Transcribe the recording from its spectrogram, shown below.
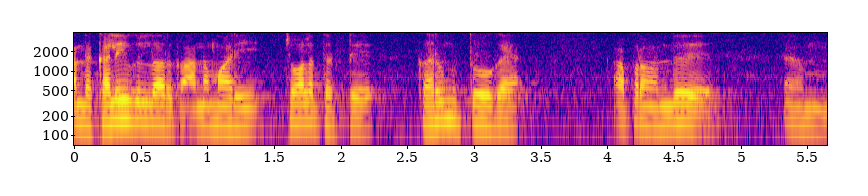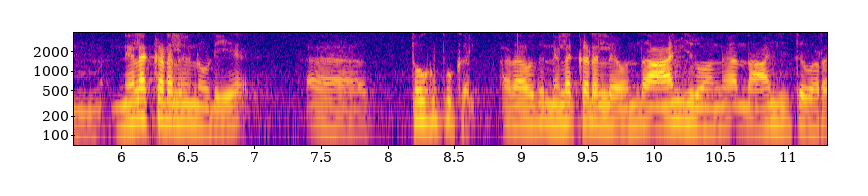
அந்த கழிவுகள்லாம் இருக்கும். அந்த மாதிரி சோளத்தட்டு கரும்பு தோகை அப்புறம் வந்து நிலக்கடலினுடைய தொகுப்புகள். அதாவது நிலக்கடலை வந்து ஆஞ்சிருவாங்க. அந்த ஆஞ்சிட்டு வர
